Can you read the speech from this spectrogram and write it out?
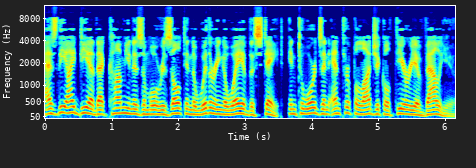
As the idea that communism will result in the withering away of the state, in towards an anthropological theory of value,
